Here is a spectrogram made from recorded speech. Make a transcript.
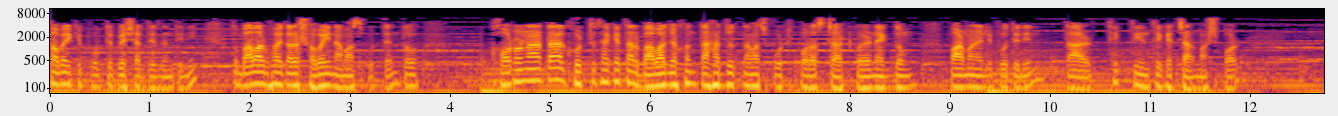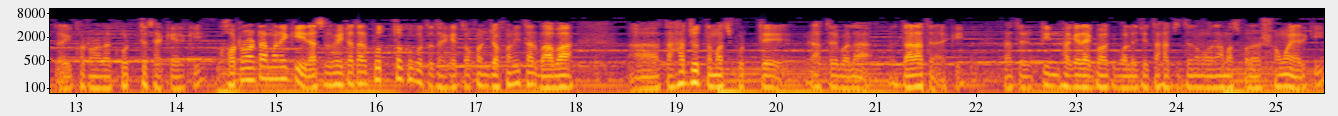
সবাইকে পড়তে প্রেশার দিতেন তিনি। তো বাবার ভয় তারা সবাই নামাজ পড়তেন। তো ঘটনাটা ঘটতে থাকে তার বাবা যখন তাহাজ্জুদ নামাজ পড়- স্টার্ট করেন একদম পার্মানেন্টলি প্রতিদিন, তার ঠিক তিন থেকে চার মাস পর। এই ঘটনাটা ঘটতে থাকে আর কি। ঘটনাটা মানে কি? রাসেল ভাইটা তার প্রত্যক্ষ করতে থাকে, তখন যখনই তার বাবা তাহাজুদ নামাজ পড়তে রাতের বেলা দাঁড়াতেন আর কি। রাতের তিন ভাগের এক ভাগ বলে যে তাহাজুদ নামাজ পড়ার সময় আর কি।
